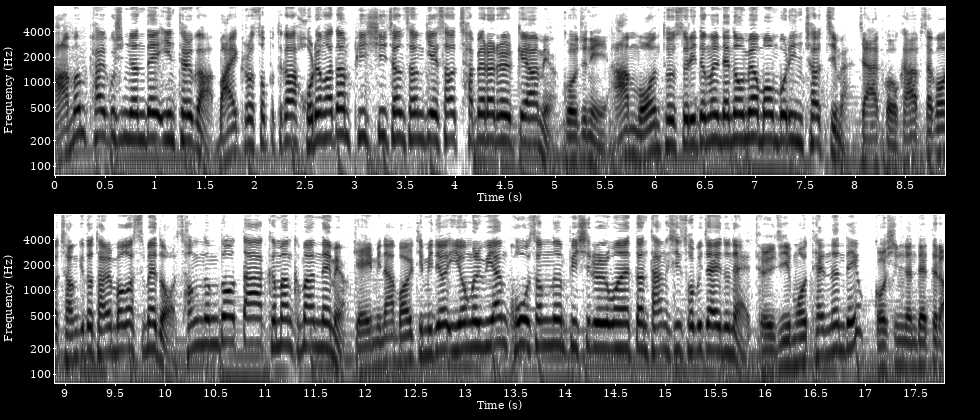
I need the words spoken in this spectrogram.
ARM은 8, 90년대 인텔과 마이크로소프트가 호령하던 PC 전성기에서 차별화를 꾀하며 꾸준히 ARM 1, 2, 3 등을 내놓으며 몸부림쳤지만 작고 값싸고 전기도 덜 먹었음에도 성능도 딱 그만큼만 내며 게임이나 멀티미디어 이용을 위한 고성능 PC를 원했던 당시 소비자의 눈에 들지 못했는데요. 90년대 들어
